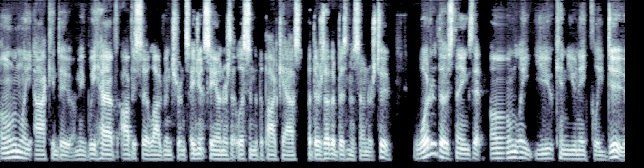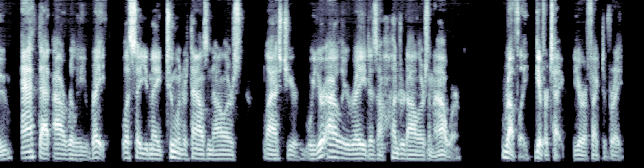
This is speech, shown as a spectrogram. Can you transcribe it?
only I can do? I mean, we have obviously a lot of insurance agency owners that listen to the podcast, but there's other business owners too. What are those things that only you can uniquely do at that hourly rate? Let's say you made $200,000 last year. Well, your hourly rate is $100 an hour, roughly, give or take your effective rate.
